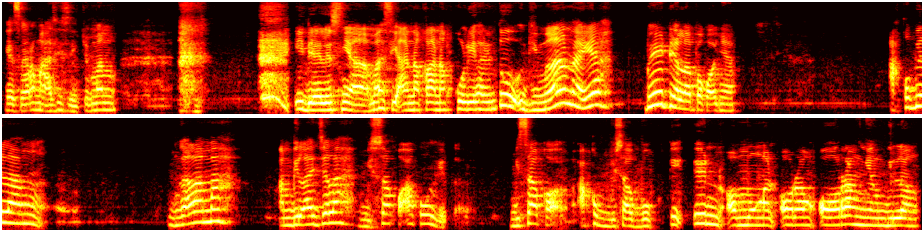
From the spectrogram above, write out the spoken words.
Ya sekarang masih sih cuman idealisnya masih anak-anak kuliah itu gimana ya? Beda lah pokoknya. Aku bilang enggak lah mah. Ambil aja lah. Bisa kok aku gitu. Bisa kok. Aku bisa buktiin omongan orang-orang yang bilang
